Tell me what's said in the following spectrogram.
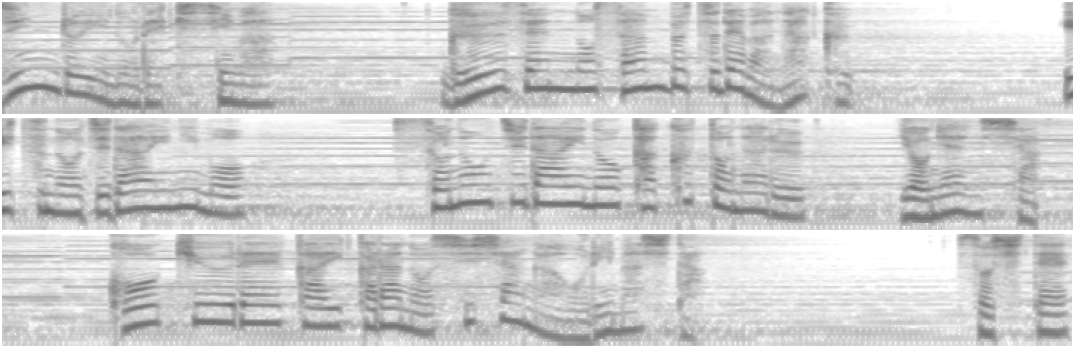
人類の歴史は偶然の産物ではなくいつの時代にもその時代の核となる預言者高級霊界からの使者がおりました。そして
